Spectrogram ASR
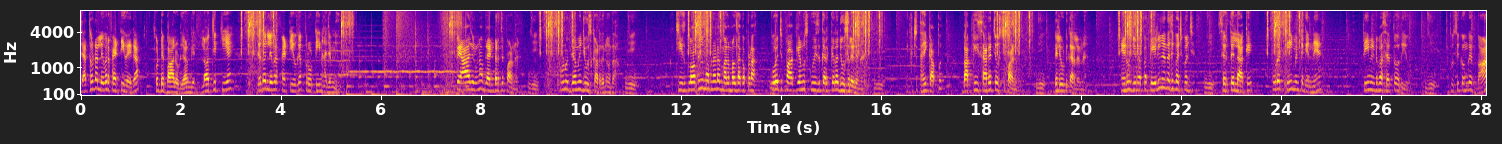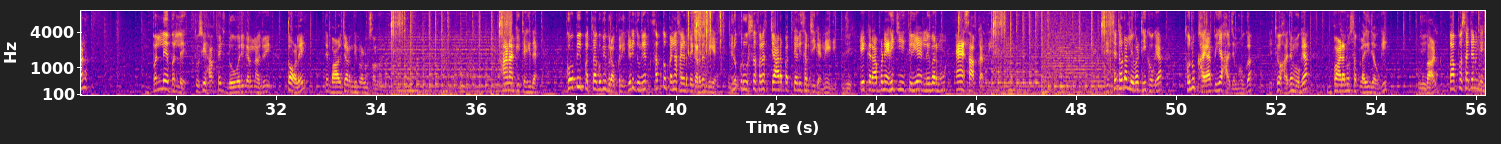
ਜਦ ਤੁਹਾਡਾ liver fatty ਹੋਏਗਾ ਤੁਹਾਡੇ ਵਾਲ ਉੱਡ ਜਾਣਗੇ। ਲੌਜੀਕ ਕੀ ਹੈ? ਜਦੋਂ ਲਿਵਰ ਫੈਟੀ ਹੋ ਗਿਆ ਪ੍ਰੋਟੀਨ ਹਜਮ ਨਹੀਂ ਹੁੰਦਾ ਪਿਆਜ਼ ਨੂੰ ਨਾ ਬਲੈਂਡਰ 'ਚ ਪਾਣਾ ਜੀ। ਉਹਨੂੰ ਜਮੇ ਜੂਸ ਕੱਢ ਦੇਣਾ ਉਹਦਾ। ਜੀ। ਚੀਜ਼ ਕਲੌਥ ਨਹੀਂ ਹੁੰਦਾ ਆਪਣਾ ਜਿਹੜਾ ਮਲਮਲ ਦਾ ਕੱਪੜਾ। ਉਹ 'ਚ ਪਾ ਕੇ ਉਹਨੂੰ ਸਕੁਈਜ਼ ਕਰਕੇ ਉਹਦਾ ਜੂਸ ਲੈ ਲੈਣਾ। ਜੀ। ਇੱਕ ਚੌਥਾਈ ਕੱਪ ਬਾਕੀ ਸਾਰੇ ਚ ਉਸ 'ਚ ਪਾਣੀ ਜੀ। ਡਿਲੂਟ ਕਰ ਲੈਣਾ। ਇਹਨੂੰ ਜਿਵੇਂ ਆਪਾਂ ਤੇਲ ਹੀ ਲੈਂਦੇ ਸੀ ਬਚਪਨ 'ਚ ਜੀ। ਸਿਰ ਤੇ ਲਾ ਕੇ ਪੂਰੇ 30 ਮਿੰਟ ਗਿਣਨੇ ਆ। 30 ਮਿੰਟ ਬਾਅਦ ਸਿਰ ਧੋ ਦਿਓ। ਜੀ। ਤੁਸੀਂ ਕਹੋਗੇ ਬਾਲ ਬੱਲੇ ਬੱਲੇ ਤੁਸੀਂ ਹਫ਼ਤੇ 'ਚ ਦੋ ਵਾਰੀ ਕਰਨ ਲੱਗ ਜਾਓ ਜੀ। ਧੌਲੇ ਤੇ ਬਾਲ ਝੜਨ ਦੀ ਪ੍ਰੋਬਲਮ ਸੋਲਵ ਹੋ ਜਾਂਦੀ ਖਾਣਾ ਕੀ ਚਾਹੀਦਾ? ਗੋਭੀ ਪੱਤਾ ਗੋਭੀ ਬਰੋਕਲੀ ਜਿਹੜੀ ਦੁਨੀਆ ਸਭ ਤੋਂ ਪਹਿਲਾਂ ਸਾਈਡ ਤੇ ਕੱਢ ਦਿੰਦੀ ਹੈ। ਇਹਨੂੰ ਕਰੂਸਫਰਸ ਚਾਰ ਪੱਤੇ ਵਾਲੀ ਸਬਜ਼ੀ ਕਹਿੰਦੇ ਆ ਜੀ। ਇੱਕ ਰੱਬ ਨੇ ਇਹੀ ਚੀਜ਼ ਦਿੱਤੀ ਹੋਈ ਹੈ ਲਿਵਰ ਨੂੰ ਐ ਸਾਫ਼ ਕਰਦੀ ਹੈ। ਜਿੱਥੇ ਤੁਹਾਡਾ ਲਿਵਰ ਠੀਕ ਹੋ ਗਿਆ ਤੁਹਾਨੂੰ ਖਾਇਆ ਪੀਆ ਹਜਮ ਹੋਊਗਾ। ਜਿੱਥੇ ਉਹ ਹਜਮ ਹੋ ਗਿਆ ਵਾਲਾਂ ਨੂੰ ਸਪਲਾਈ ਜਾਊਗੀ। ਜੀ। ਵਾਲ ਵਾਪਸ ਆ ਜਾਣਗੇ।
